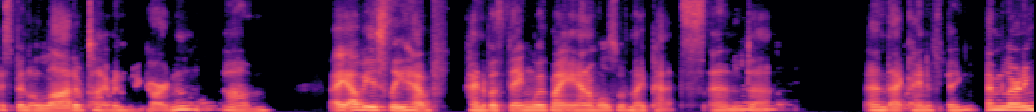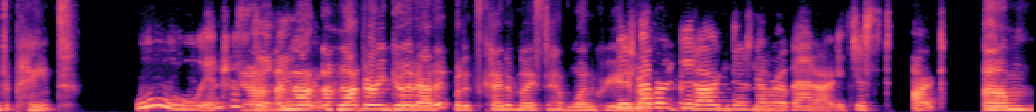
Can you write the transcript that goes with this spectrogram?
I spend a lot of time in my garden. Um, I obviously have kind of a thing with my animals, with my pets, and uh, and that kind of thing. I'm learning to paint. Ooh, interesting. Yeah, I'm not I'm not very good at it, but it's kind of nice to have one creative. There's never good art there's never a bad art. It's just art. Um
